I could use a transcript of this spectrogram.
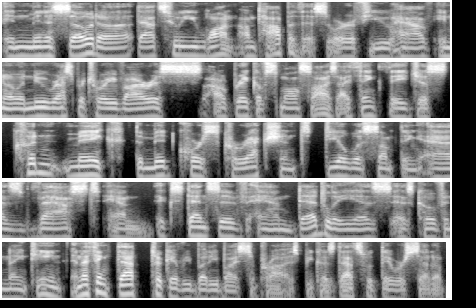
in Minnesota, that's who you want on top of this. Or if you have, you know, a new respiratory virus outbreak of small size, I think they just couldn't make the mid course correction to deal with something as vast and extensive and deadly as, as COVID 19. And I think that took everybody by surprise because that's what they were set up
